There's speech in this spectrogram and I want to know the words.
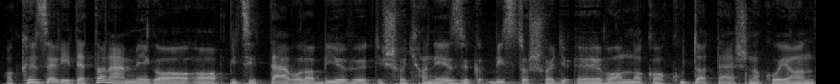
a közeli, de talán még a, a picit távolabbi jövőt is, hogyha nézzük, biztos, hogy vannak a kutatásnak olyan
